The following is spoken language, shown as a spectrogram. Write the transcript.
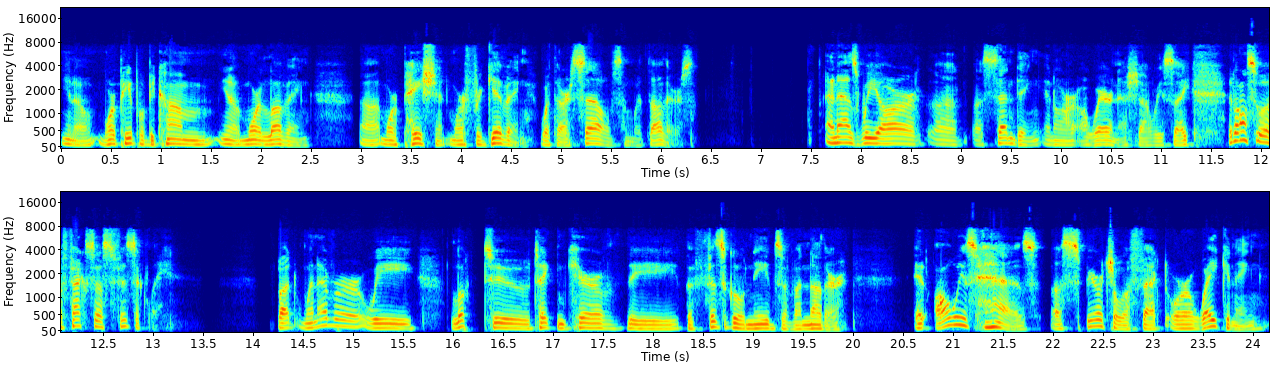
You know, more people become, you know, more loving, uh, more patient, more forgiving with ourselves and with others. And as we are uh, ascending in our awareness, shall we say, it also affects us physically. But whenever we look to taking care of the, the physical needs of another, it always has a spiritual effect or awakening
